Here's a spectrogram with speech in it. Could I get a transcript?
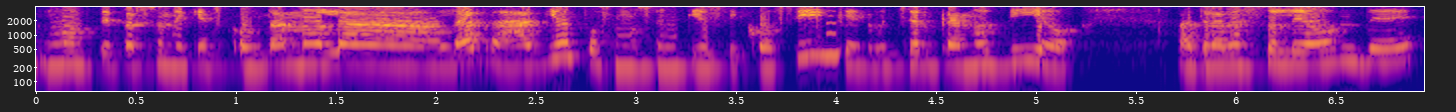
molte persone che ascoltano la, la radio possono sentirsi così, che ricercano Dio attraverso le onde,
